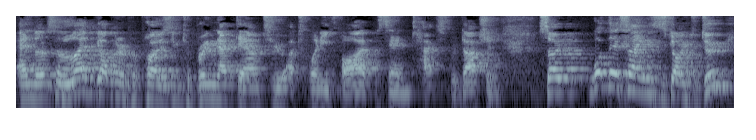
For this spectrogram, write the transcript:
And the, so the Labor government are proposing to bring that down to a 25% tax reduction. So what they're saying this is going to do,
